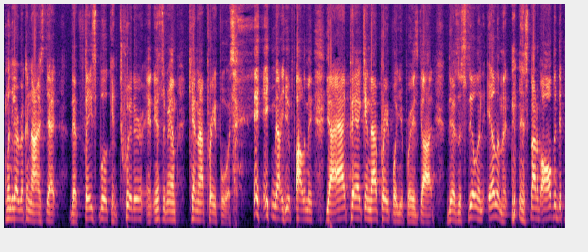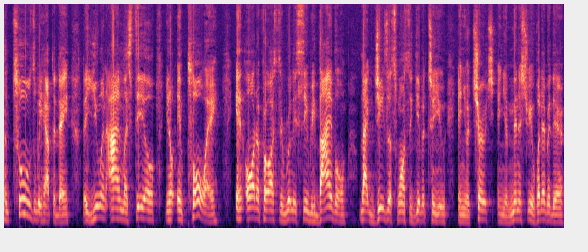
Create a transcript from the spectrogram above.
One thing I recognize that that Facebook and Twitter and Instagram cannot pray for us. Amen. You follow me? Your iPad cannot pray for you, praise God. There's a, still an element, in spite of all the different tools we have today, that you and I must still, you know, employ in order for us to really see revival like Jesus wants to give it to you in your church, in your ministry, or whatever there,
